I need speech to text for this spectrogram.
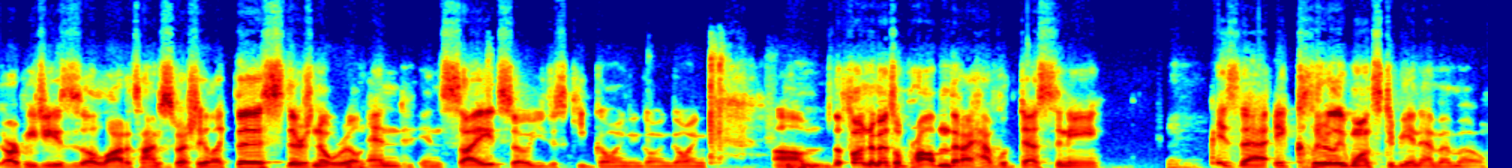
RPGs a lot of times, especially like this, there's no real end in sight, so you just keep going and going and going. Um, the fundamental problem that I have with Destiny Mhm. is that it clearly wants to be an MMO.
